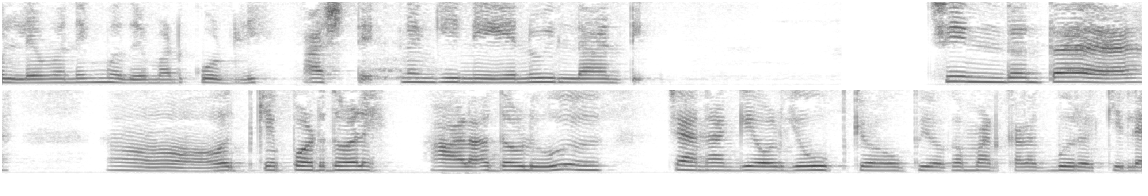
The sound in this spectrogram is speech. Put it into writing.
ಒಳ್ಳೆ ಮನೆಗೆ ಮದುವೆ ಮಾಡಿಕೊಡ್ಲಿ ಅಷ್ಟೇ ನನಗೆ ಇನ್ನೇನು ಇಲ್ಲ ಆಂಟಿ. ಚಿಂದಂತ ಅದಕ್ಕೆ ಪಡೆದವಳೆ. ಹಾಳಾದವಳು. ಚೆನ್ನಾಗಿ ಅವಳಿಗೆ ಉಪಯೋಗ ಉಪಯೋಗ ಮಾಡ್ಕೊಳಕ್ ಬರೋಕ್ಕಿಲ್ಲ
